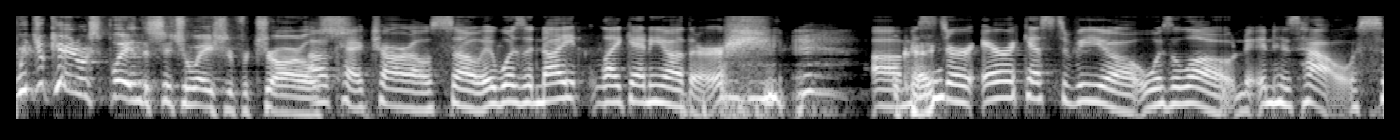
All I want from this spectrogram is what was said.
would you care to explain the situation for Charles? okay, Charles. So it was a night like any other. Uh, Okay. Mr. Erik Estavillo was alone in his house.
